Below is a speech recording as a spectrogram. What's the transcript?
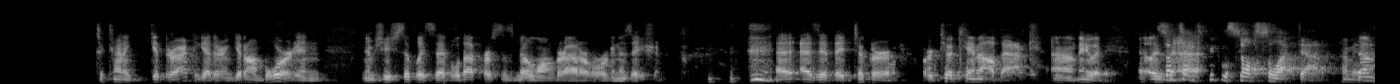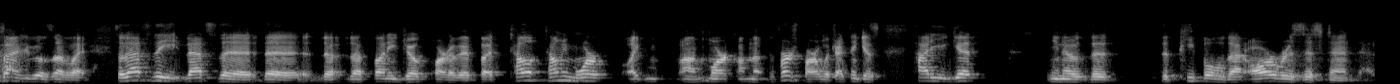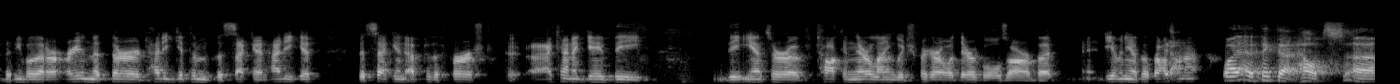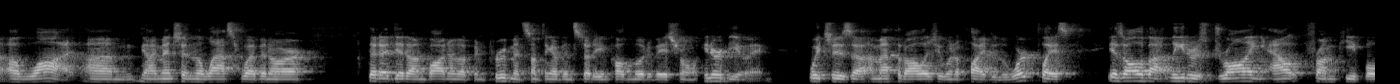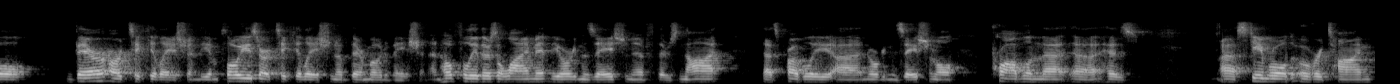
to kind of get their act together and get on board? And, and she simply said, well, that person's no longer at our organization. as if they took her or took him out back. Um, anyway, was, sometimes uh, people self-select out. I mean, sometimes people self-select. So that's the that's the, the the the funny joke part of it. But tell tell me more, like um, Mark, on the, the first part, which I think is how do you get, you know, the the people that are resistant, the people that are, are in the third, how do you get them to the second? How do you get the second up to the first? I kind of gave the the answer of talking their language, figure out what their goals are. But do you have any other thoughts yeah. on that? Well, I think that helps uh, a lot. Um, you know, I mentioned in the last webinar that I did on bottom-up improvement, something I've been studying called motivational interviewing, which is a methodology when applied to the workplace, is all about leaders drawing out from people their articulation, the employee's articulation of their motivation. And hopefully there's alignment in the organization. If there's not, that's probably uh, an organizational problem that uh, has uh, steamrolled over time.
